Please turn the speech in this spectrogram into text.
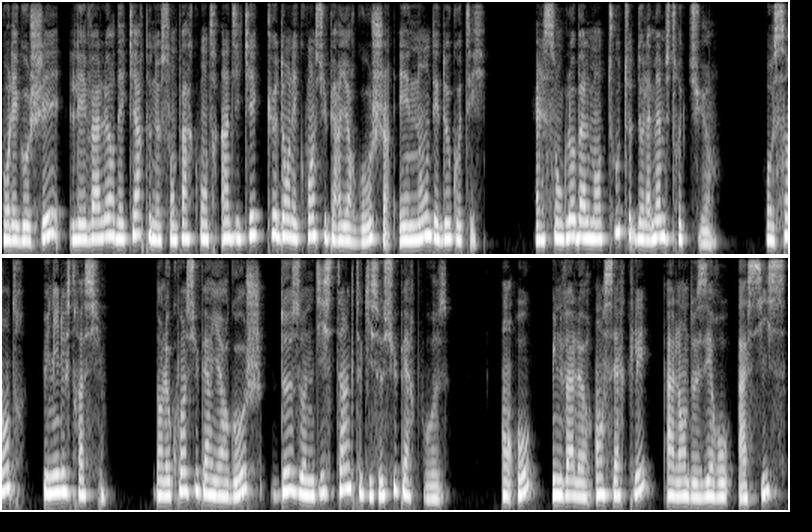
Pour les gauchers, les valeurs des cartes ne sont par contre indiquées que dans les coins supérieurs gauche et non des deux côtés. Elles sont globalement toutes de la même structure. Au centre, une illustration. Dans le coin supérieur gauche, deux zones distinctes qui se superposent. En haut, une valeur encerclée allant de 0 à 6,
